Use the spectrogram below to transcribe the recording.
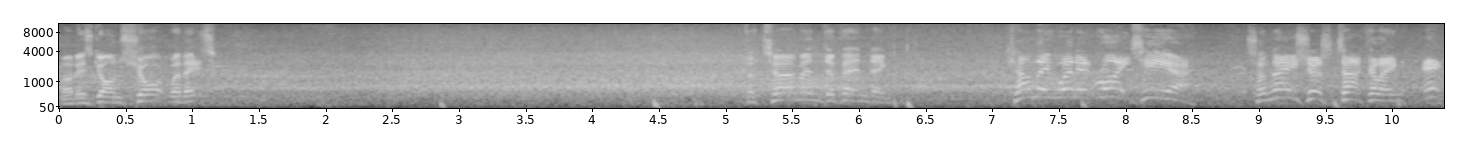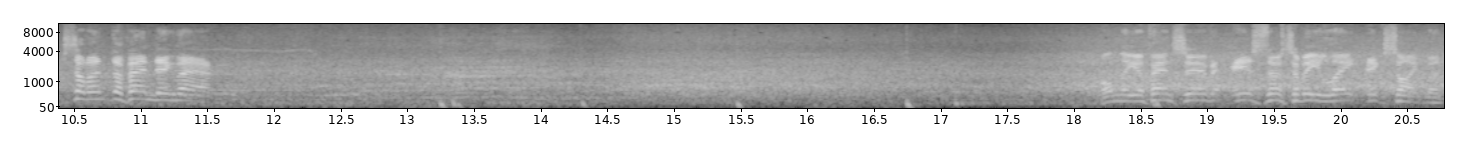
But he's gone short with it. Determined defending. Can they win it right here? Tenacious tackling, excellent defending there. On the offensive, is there to be late excitement?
